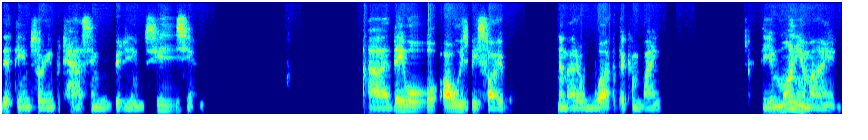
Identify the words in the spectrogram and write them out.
lithium, sodium, potassium, rubidium, cesium, uh, they will always be soluble no matter what they're combined. The ammonium ion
